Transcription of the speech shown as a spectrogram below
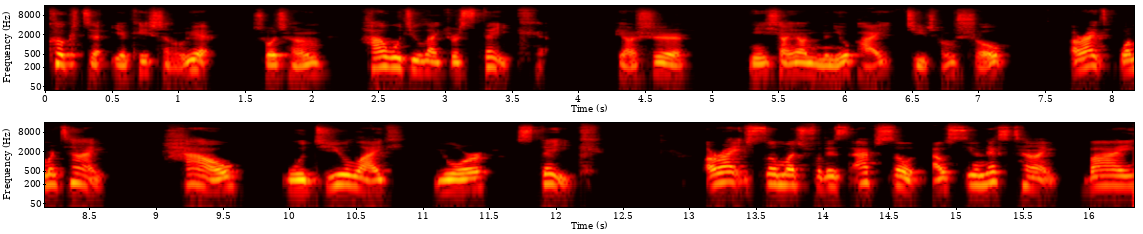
Cooked 也可以省略，说成 How would you like your steak？表示你想要你的牛排几成熟。All right, one more time. How would you like your steak? All right, so much for this episode. I'll see you next time. Bye.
